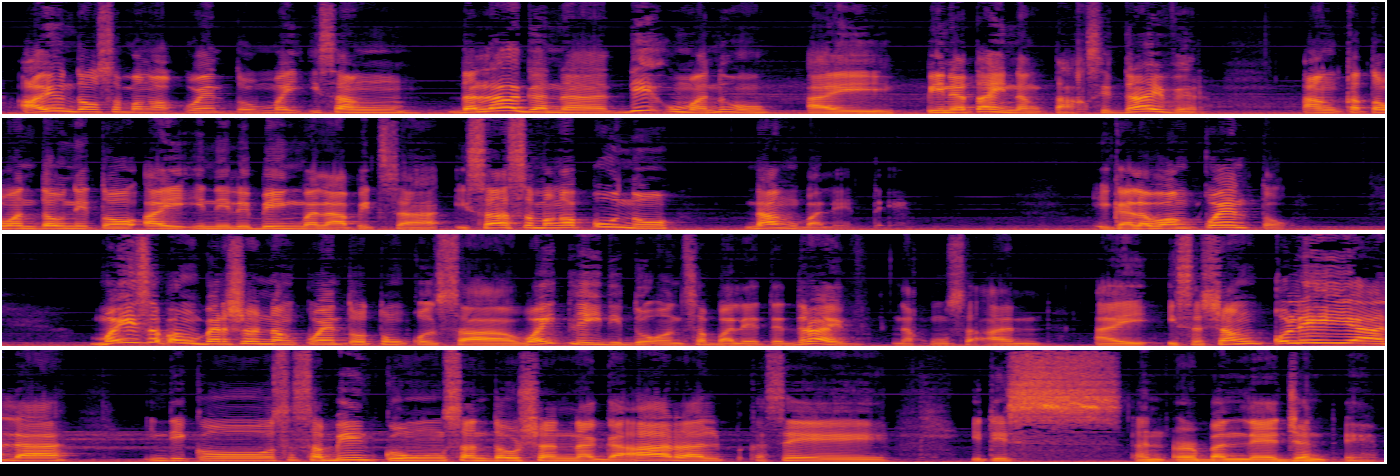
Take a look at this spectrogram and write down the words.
Ayon daw sa mga kwento, may isang dalaga na di umano ay pinatay ng taxi driver. Ang katawan daw nito ay inilibing malapit sa isa sa mga puno ng balete. Ikalawang kwento. May isa pang bersyon ng kwento tungkol sa white lady doon sa Balete Drive na kung saan ay isa siyang kolehiyala. Hindi ko sasabihin kung saan daw siya nag-aaral kasi it is an urban legend eh.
